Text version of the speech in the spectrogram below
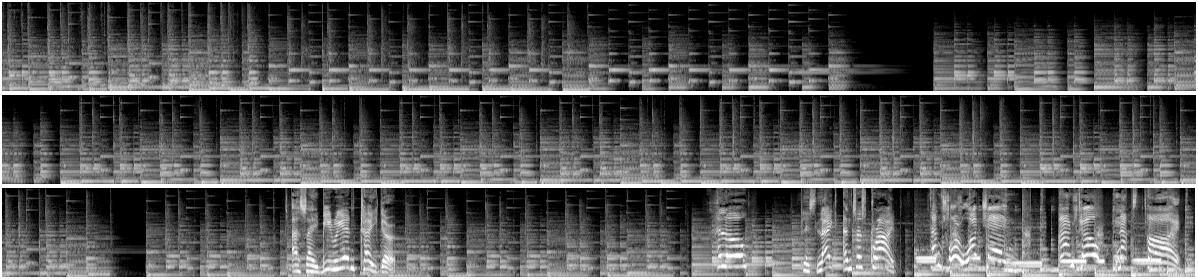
A Siberian tiger. Hello! Please like and subscribe. Thanks for watching.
